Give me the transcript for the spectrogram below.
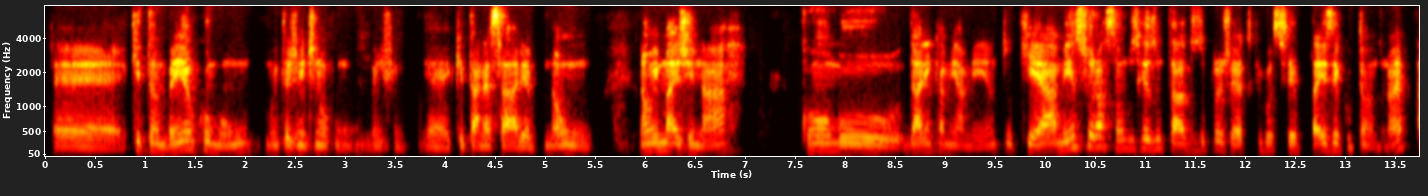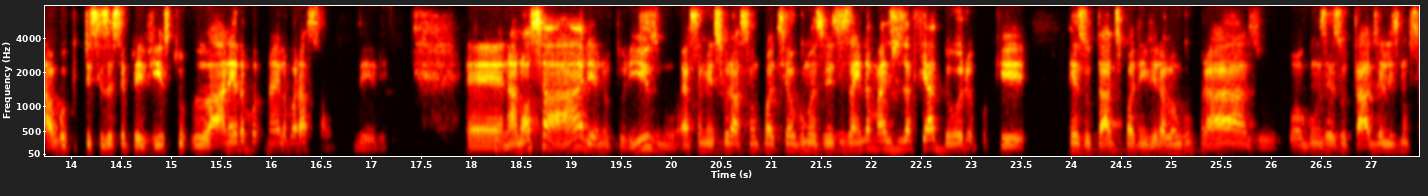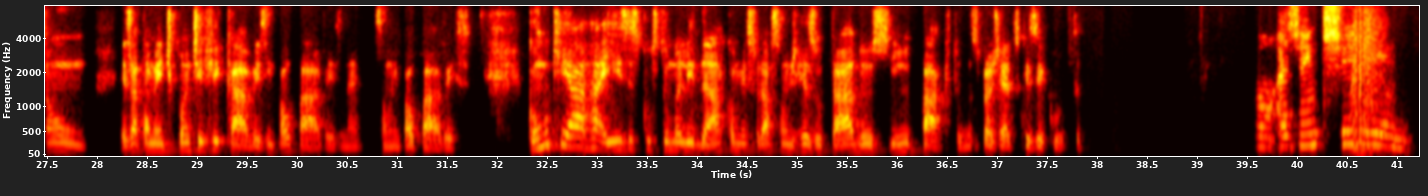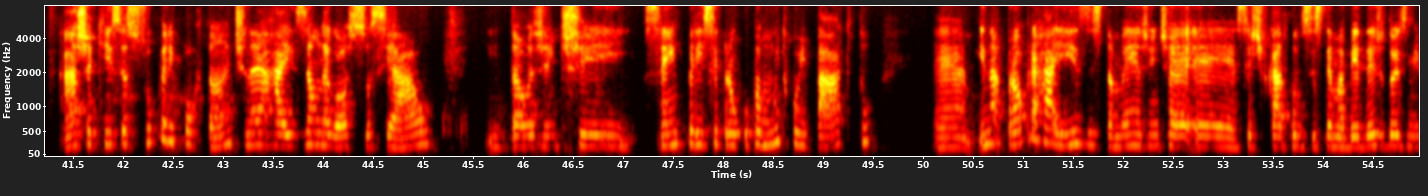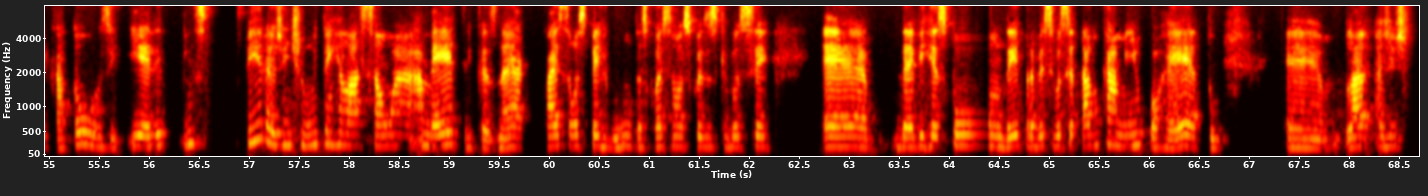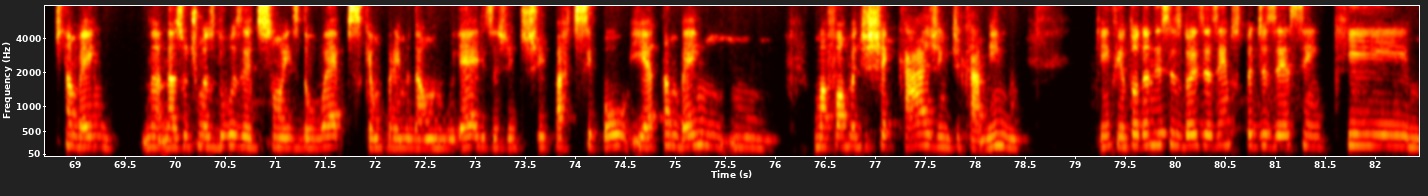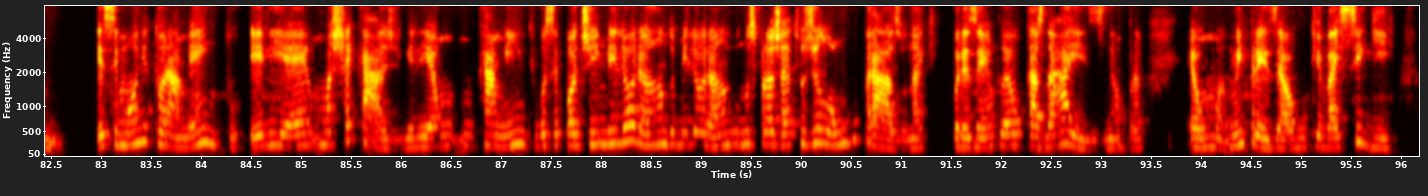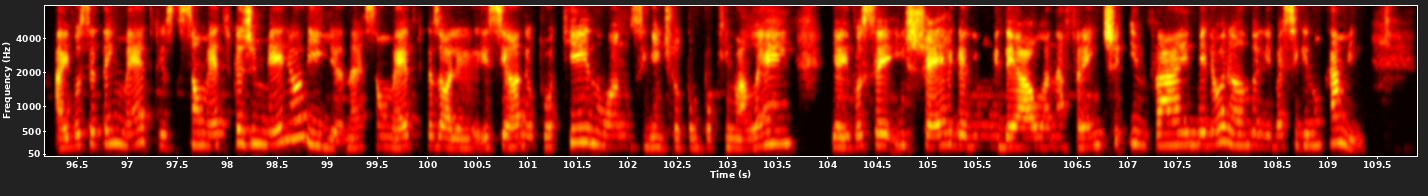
é, que também é comum, muita gente não, enfim, é, que está nessa área não não imaginar como dar encaminhamento, que é a mensuração dos resultados do projeto que você está executando, né? Algo que precisa ser previsto lá na elaboração dele. É, na nossa área, no turismo, essa mensuração pode ser algumas vezes ainda mais desafiadora, porque resultados podem vir a longo prazo, ou alguns resultados eles não são exatamente quantificáveis, impalpáveis, né? São impalpáveis. Como que a Raízes costuma lidar com a mensuração de resultados e impacto nos projetos que executa? Bom, a gente acha que isso é super importante, né? A Raiz é um negócio social, então, a gente sempre se preocupa muito com o impacto. É, e na própria Raízes também, a gente é, é, certificado pelo Sistema B desde 2014 e ele inspira a gente muito em relação a, a métricas, né? Quais são as perguntas, quais são as coisas que você é, deve responder para ver se você está no caminho correto. É, lá a gente também, na, nas últimas duas edições do WEPS, que é um prêmio da ONU Mulheres, a gente participou e é também um, uma forma de checagem de caminho. Que, enfim, eu estou dando esses dois exemplos para dizer assim que esse monitoramento, ele é uma checagem, ele é um, um, caminho que você pode ir melhorando, melhorando nos projetos de longo prazo, né? Que, por exemplo, é o caso da Raízes, né? É uma, uma empresa, é algo que vai seguir. Aí você tem métricas que são métricas de melhoria, né? São métricas, olha, esse ano eu estou aqui, no ano seguinte eu estou um pouquinho além, e aí você enxerga ali um ideal lá na frente e vai melhorando ali, vai seguindo um caminho.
